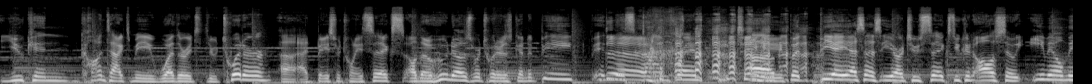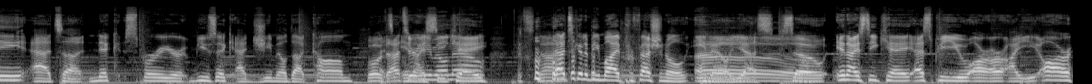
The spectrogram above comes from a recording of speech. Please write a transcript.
you can contact me whether it's through Twitter uh, at Basser26. Although who knows where Twitter is going to be in this time frame. uh, but B A S S E R 26. You can also email me at uh, nickspurriermusic at gmail.com. Whoa, that's, your email now. It's not. That's going to be my professional email, Oh. yes. So N I C K S P U R R I E R,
